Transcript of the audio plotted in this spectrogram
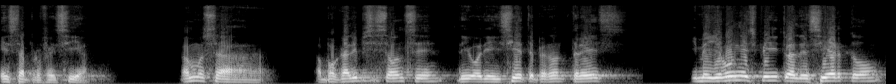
esta profecía. Vamos a Apocalipsis 11, digo 17, perdón, 3, y me llevó un espíritu al desierto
